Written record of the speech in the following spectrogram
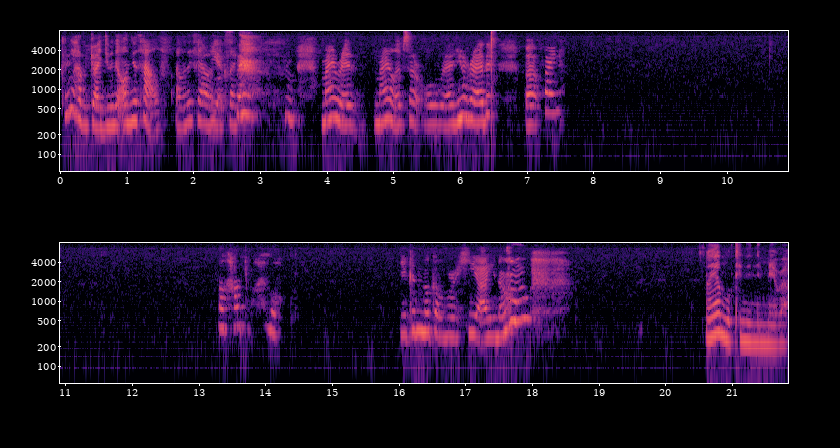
Can you have a try doing it on yourself? I want to see how it Yes. looks like. my red, my lips are already red, but fine. Well, how do I look? You can look over here, you know. I am looking in the mirror.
